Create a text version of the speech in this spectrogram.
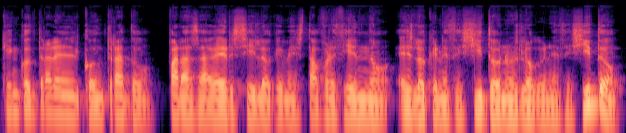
que, encontrar en el contrato para saber si lo que me está ofreciendo es lo que necesito o no es lo que necesito?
